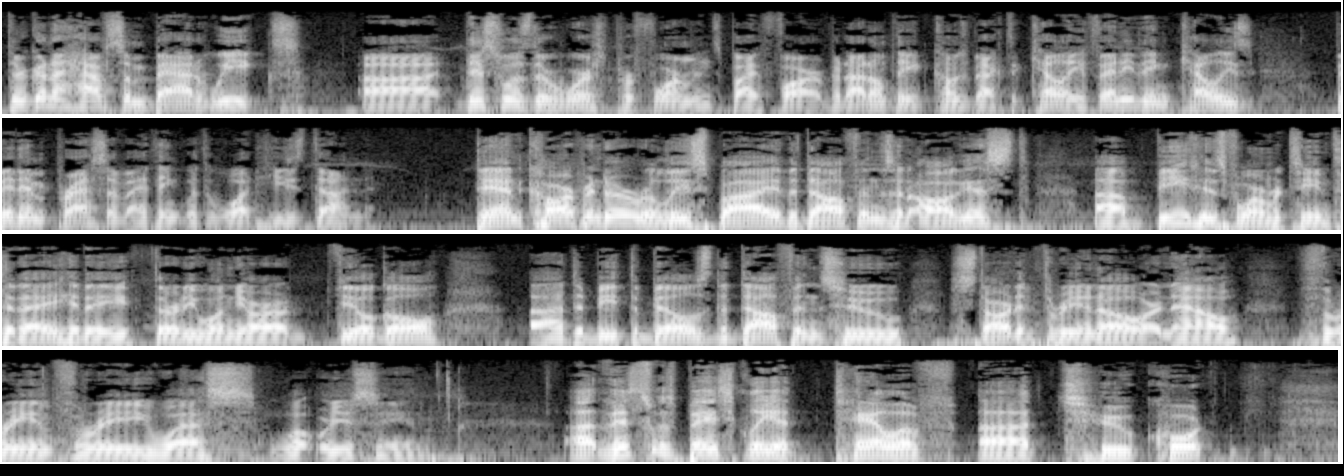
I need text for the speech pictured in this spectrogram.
They're going to have some bad weeks. Uh, this was their worst performance by far, but I don't think it comes back to Kelly. If anything, Kelly's been impressive, I think, with what he's done. Dan Carpenter, released by the Dolphins in August, uh, beat his former team today, hit a 31 yard field goal uh, to beat the Bills. The Dolphins, who started 3 and 0, are now 3 and 3. Wes, what were you seeing? Uh, this was basically a tale of uh, two quart.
